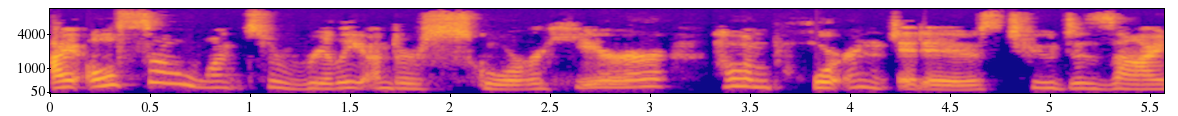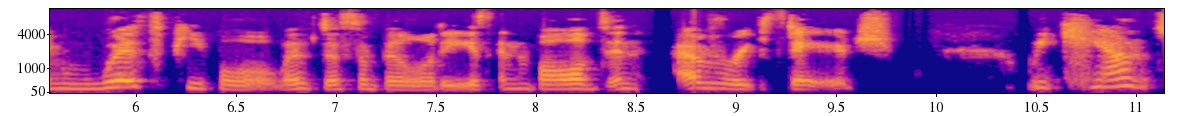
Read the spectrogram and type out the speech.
I also want to really underscore here how important it is to design with people with disabilities involved in every stage we can't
